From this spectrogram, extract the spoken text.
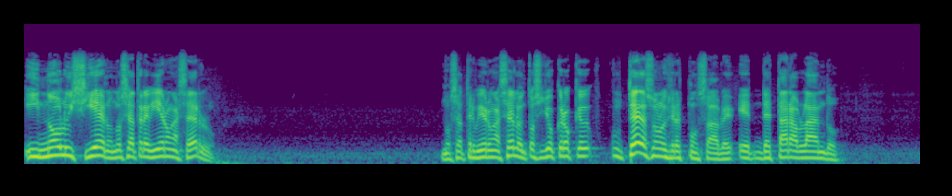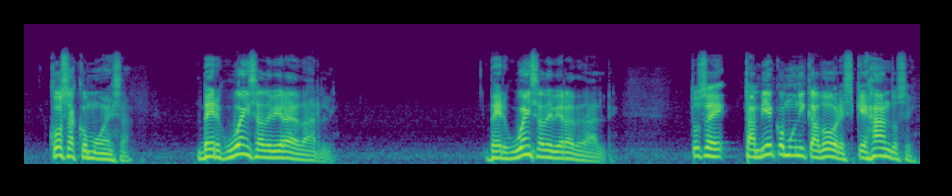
Y no lo hicieron, no se atrevieron a hacerlo no se atrevieron a hacerlo. Entonces yo creo que ustedes son los irresponsables eh, de estar hablando cosas como esa. Vergüenza debiera de darle. Vergüenza debiera de darle. Entonces, también comunicadores quejándose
